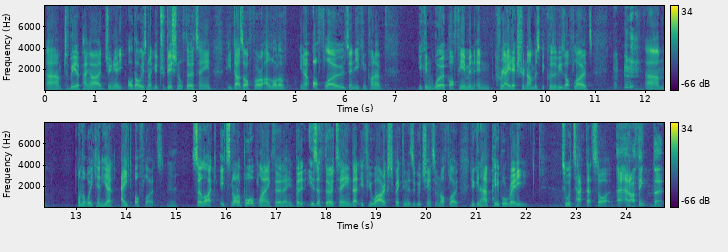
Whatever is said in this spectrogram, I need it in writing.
Um, Tevita Pangai Jr. Although he's not your traditional 13, he does offer a lot of you know offloads, and you can kind of you can work off him and, and create extra numbers because of his offloads. um, on the weekend, he had eight offloads. So, like, it's not a ball playing 13, but it is a 13 that if you are expecting there's a good chance of an offload, you can have people ready to attack that side. And I think that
